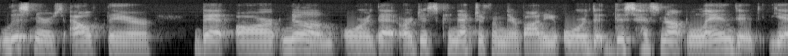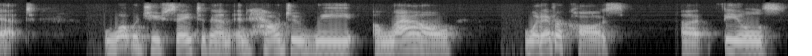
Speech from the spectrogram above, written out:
listeners out there that are numb or that are disconnected from their body or that this has not landed yet, what would you say to them and how do we allow whatever cause uh, feels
